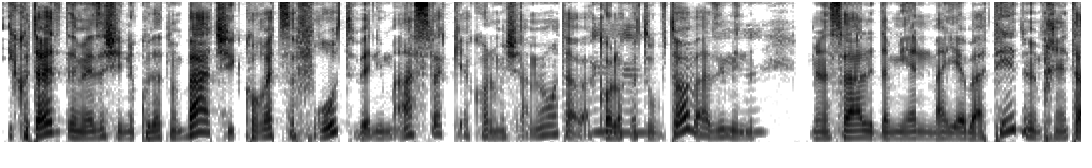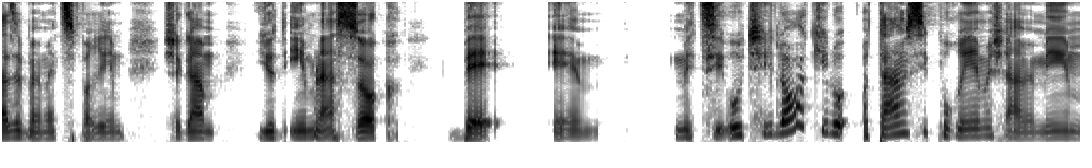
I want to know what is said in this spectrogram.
שהיא כותבת את זה מאיזושהי נקודת מבט שהיא קוראת ספרות ונמאס לה כי הכל משעמם אותה והכל לא מהמם. כתוב טוב, ואז היא מהמם. מנסה לדמיין מה יהיה בעתיד, ומבחינתה זה באמת ספרים שגם יודעים לעסוק במציאות שהיא לא רק כאילו אותם סיפורים משעממים,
